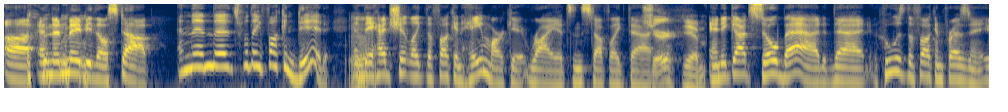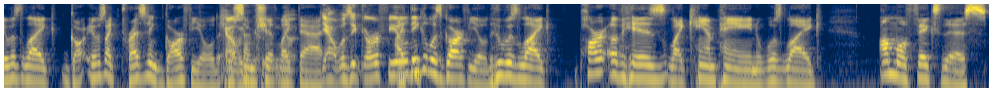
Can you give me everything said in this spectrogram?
uh, and then maybe they'll stop. And then that's what they fucking did. And they had shit like the fucking Haymarket riots and stuff like that. Sure. yeah. And it got so bad that who was the fucking president? It was like Gar- it was like President Garfield or some shit like that. Yeah, was it Garfield? I think it was Garfield who was like part of his like campaign was like I'm gonna fix this,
